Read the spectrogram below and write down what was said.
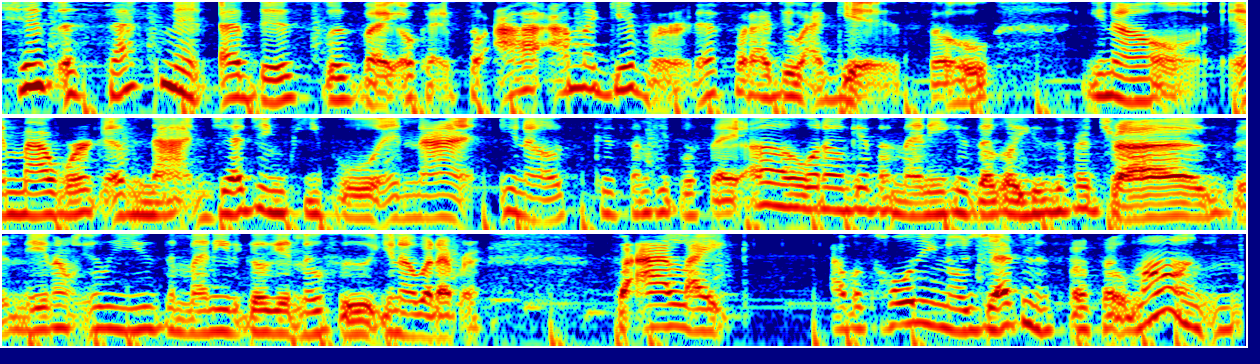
his assessment of this was like okay so I, i'm a giver. That's what i do. I give. So you know in my work of not judging people and not you know because some people say oh well don't give them money because they'll go use it for drugs and they don't really use the money to go get no food you know whatever. So i like I was holding those judgments for so long,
